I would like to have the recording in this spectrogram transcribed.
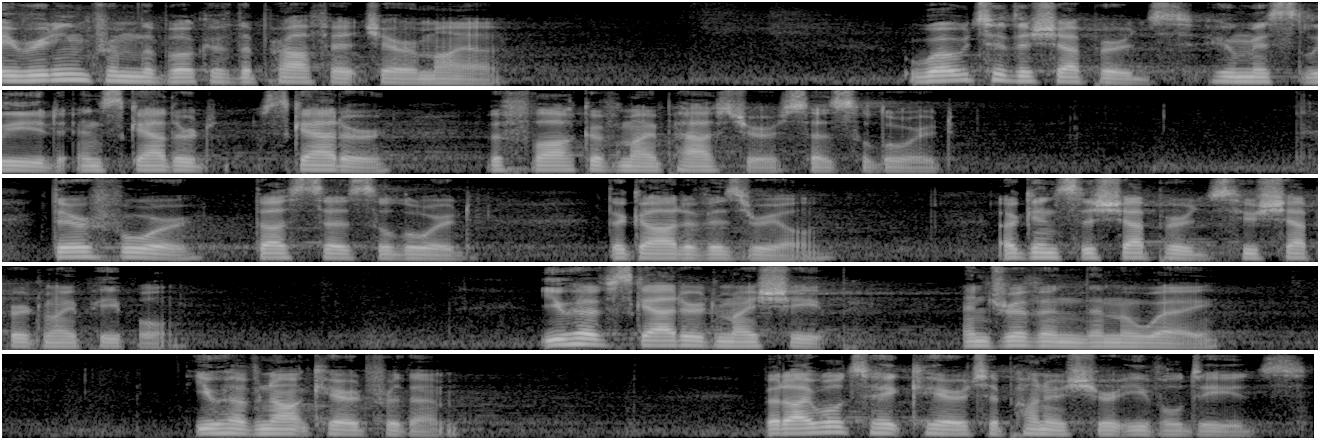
A reading from the book of the prophet Jeremiah. Woe to the shepherds who mislead and scattered, scatter the flock of my pasture, says the Lord. Therefore, thus says the Lord, the God of Israel, against the shepherds who shepherd my people. You have scattered my sheep and driven them away. You have not cared for them. But I will take care to punish your evil deeds.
